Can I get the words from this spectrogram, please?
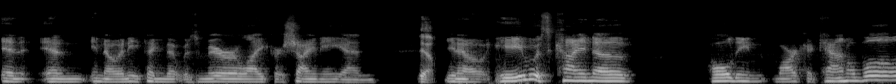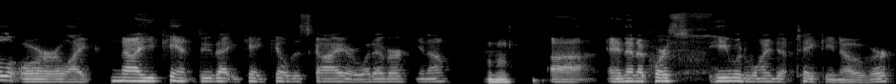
in, in, you know, anything that was mirror like or shiny. And, Yeah. you know, he was kind of holding Mark accountable or like, no, you can't do that. You can't kill this guy or whatever, you know? Mhm. Uh, and then, of course, he would wind up taking over.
